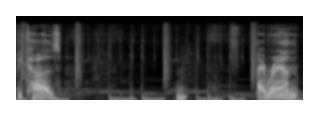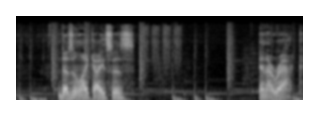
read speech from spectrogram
because Iran doesn't like ISIS and Iraq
